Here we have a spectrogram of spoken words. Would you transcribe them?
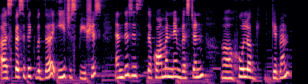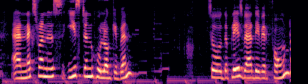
uh, specific with the each species. And this is the common name western uh, hoolock gibbon. And next one is eastern hoolock gibbon. So the place where they were found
